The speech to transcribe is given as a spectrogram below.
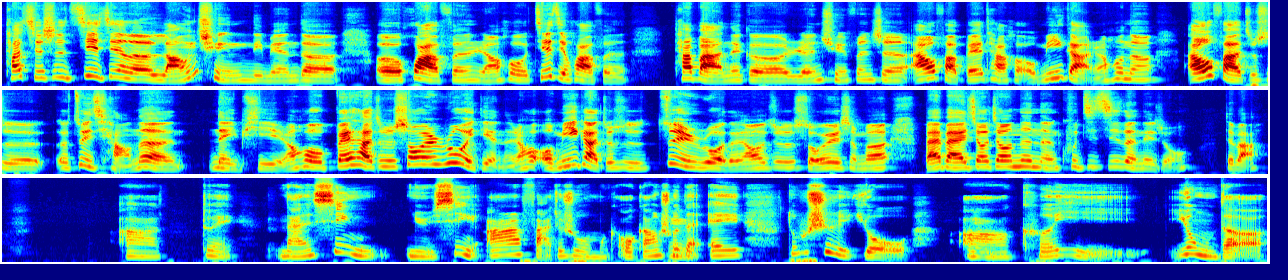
它其实借鉴了狼群里面的呃划分，然后阶级划分。他把那个人群分成 alpha、beta 和 omega，然后呢，alpha 就是呃最强的那一批，然后 beta 就是稍微弱一点的，然后 omega 就是最弱的，然后就是所谓什么白白娇娇嫩嫩哭唧唧的那种，对吧？啊，对，男性、女性阿尔法就是我们我刚刚说的 A，都是有啊可以用的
